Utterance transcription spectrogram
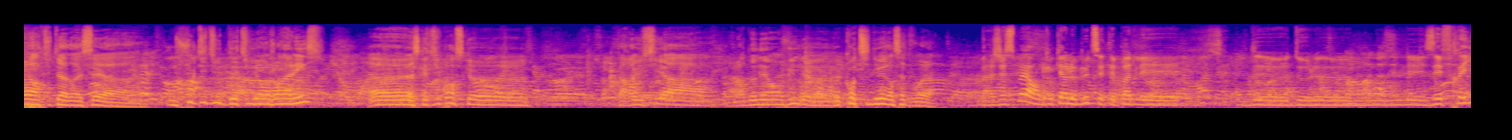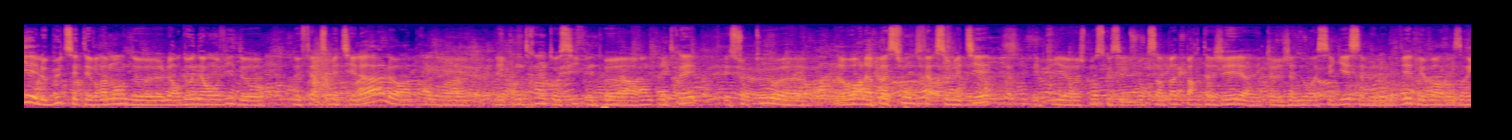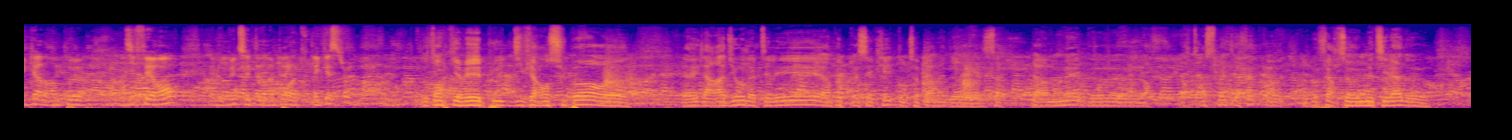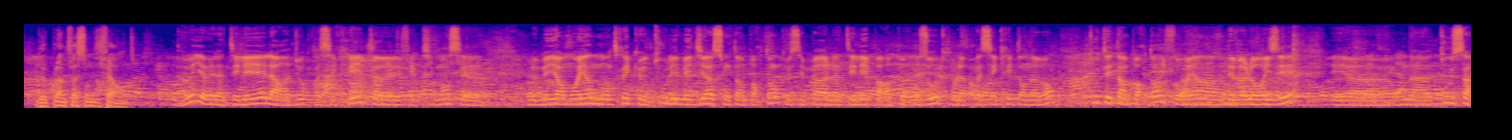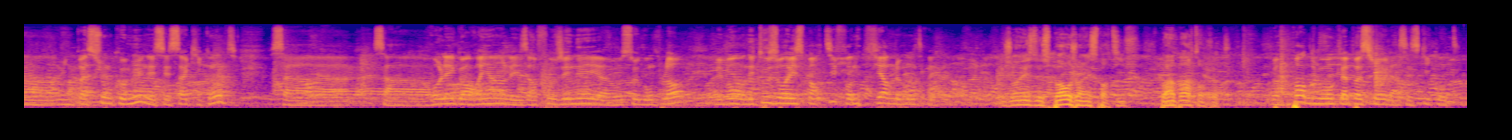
Alors, tu t'es adressé à une foultitude d'étudiants en journalisme. Euh, Est-ce que tu penses que tu as réussi à, leur donner envie de continuer dans cette voie-là? Bah, J'espère, en tout cas le but c'était pas de les, de, de le- les effrayer, le but c'était vraiment de leur donner envie de, faire ce métier-là, leur apprendre euh, les contraintes aussi qu'on peut euh, rencontrer et surtout euh, d'avoir la passion de faire ce métier. Et puis euh, je pense que c'est toujours sympa de partager avec euh, Jeannot Rességuier, Samuel Olivier, de les voir dans un cadre un peu différent. Et le but c'était de répondre à toutes les questions. D'autant qu'il y avait plus de différents supports. Il y avait de la radio, de la télé, un peu de presse écrite, donc ça permet de, leur, transmettre le fait qu'on peut faire ce métier-là de, plein de façons différentes. Bah oui, il y avait la télé, la radio, presse écrite. euh, effectivement, c'est le meilleur moyen de montrer que tous les médias sont importants, que c'est pas la télé par rapport aux autres ou la presse écrite en avant. Tout est important, il faut rien dévaloriser. Et euh, on a tous un- une passion commune et c'est ça qui compte. Ça, ça relègue en rien les infos gênées euh, au second plan. Mais bon, on est tous journalistes sportifs, on est fiers de le montrer. Journaliste de sport ou journaliste sportif, peu importe en fait. Peu importe du moment que la passion est là, c'est ce qui compte.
